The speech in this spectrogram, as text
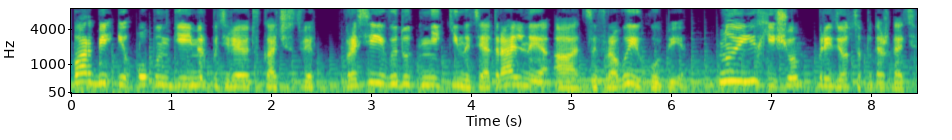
Барби и Опенгеймер потеряют в качестве. В России выйдут не кинотеатральные, а цифровые копии. Но и их еще придется подождать.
